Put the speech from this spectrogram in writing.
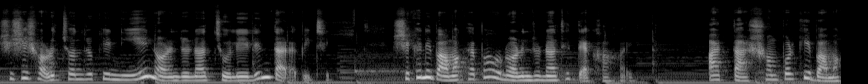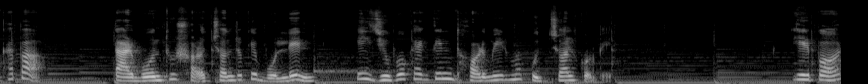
শেষে শরৎচন্দ্রকে নিয়ে নরেন্দ্রনাথ চলে এলেন তারাপীঠে। সেখানে বামাখ্যাপা ও নরেন্দ্রনাথের দেখা হয়। আর তার সম্পর্কে বামাখ্যাপা? তার বন্ধু শরৎচন্দ্রকে বললেন, এই যুবক একদিন ধর্মের মুখ উজ্জ্বল করবে। এরপর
